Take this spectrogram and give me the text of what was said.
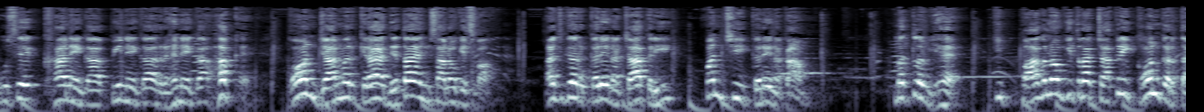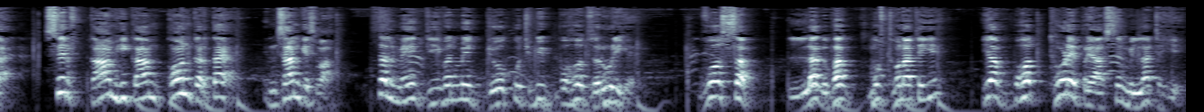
उसे खाने का, पीने का, रहने का हक है। कौन जानवर किराया देता है इंसानों के सिवा? अजगर करे न चाकरी, पंछी करे न काम। मतलब यह कि पागलों की तरह चाकरी कौन करता है? सिर्फ़ काम ही काम कौन करता है इंसान के सिवा? असल में जीवन में जो कुछ भी बहुत ज़रूरी है, वो सब लगभग मुफ़्त होना चाहिए या बहुत थोड़े प्रयास से मिलना चाहिए।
